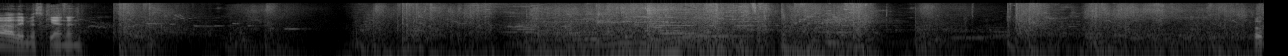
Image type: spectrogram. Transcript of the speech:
Ah, they missed cannon. Oh.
